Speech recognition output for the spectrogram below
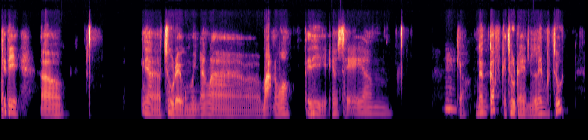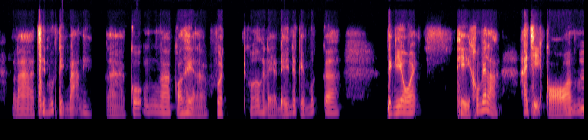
Thế thì uh, chủ đề của mình đang là bạn đúng không? Thế thì em sẽ um, ừ. kiểu nâng cấp cái chủ đề này lên một chút. Là trên mức tình bạn đi là cũng uh, có thể là vượt cũng có thể đến được cái mức uh, tình yêu ấy. Thì không biết là hai chị có ừ.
